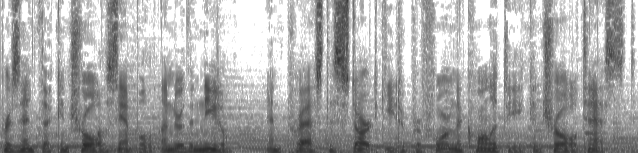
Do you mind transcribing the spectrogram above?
Present the control sample under the needle, and press the Start key to perform the quality control test.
